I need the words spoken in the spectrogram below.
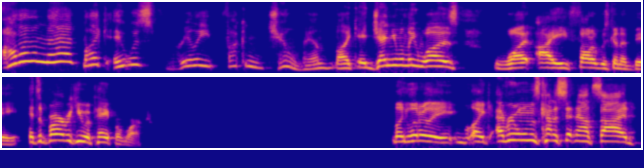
other than that, like it was really fucking chill, man. Like it genuinely was what I thought it was going to be. It's a barbecue with paperwork. Like literally, like everyone was kind of sitting outside, and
